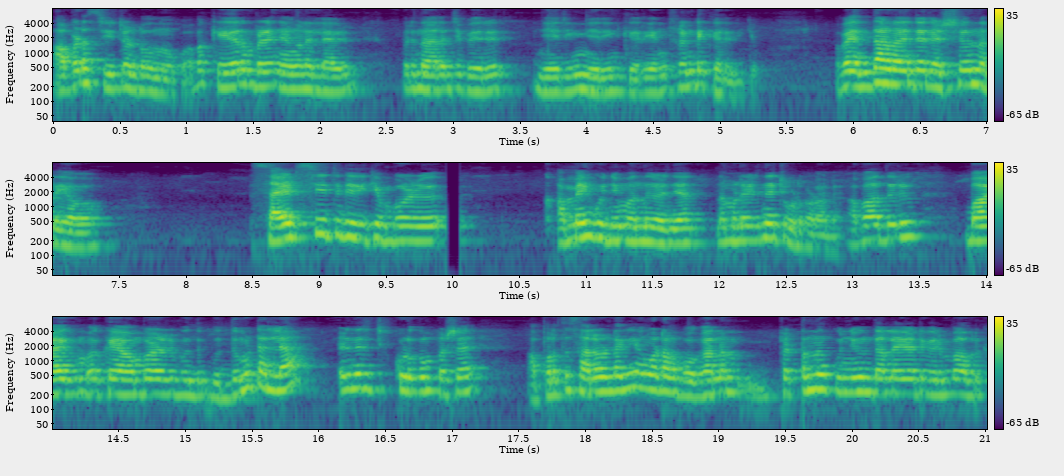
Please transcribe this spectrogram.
അവിടെ സീറ്റ് ഉണ്ടോ എന്ന് നോക്കും. അപ്പോൾ കയറുമ്പോഴേ ഞങ്ങളെല്ലാവരും ഒരു നാലഞ്ച് പേര് ഞെരിയും ഞെരിയും കയറി ഞങ്ങൾ ഫ്രണ്ടിൽ കയറിയിരിക്കും അപ്പോൾ എന്താണ് അതിന്റെ ലക്ഷ്യം എന്നറിയാവോ? സൈഡ് സീറ്റിലിരിക്കുമ്പോൾ അമ്മയും കുഞ്ഞും വന്നു കഴിഞ്ഞാൽ നമ്മൾ എഴുന്നേറ്റ് കൊടുക്കണമല്ലോ. അപ്പോൾ അതൊരു ബാഗും ഒക്കെ ആകുമ്പോൾ ഒരു ബുദ്ധി- ബുദ്ധിമുട്ടല്ല. എഴുന്നേറ്റ് കൊടുക്കും. പക്ഷേ അപ്പുറത്ത് സ്ഥലം ഉണ്ടെങ്കിൽ അങ്ങോട്ടൊക്കെ പോകും. കാരണം പെട്ടെന്ന് കുഞ്ഞും തള്ളയായിട്ട് വരുമ്പോൾ അവർക്ക്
